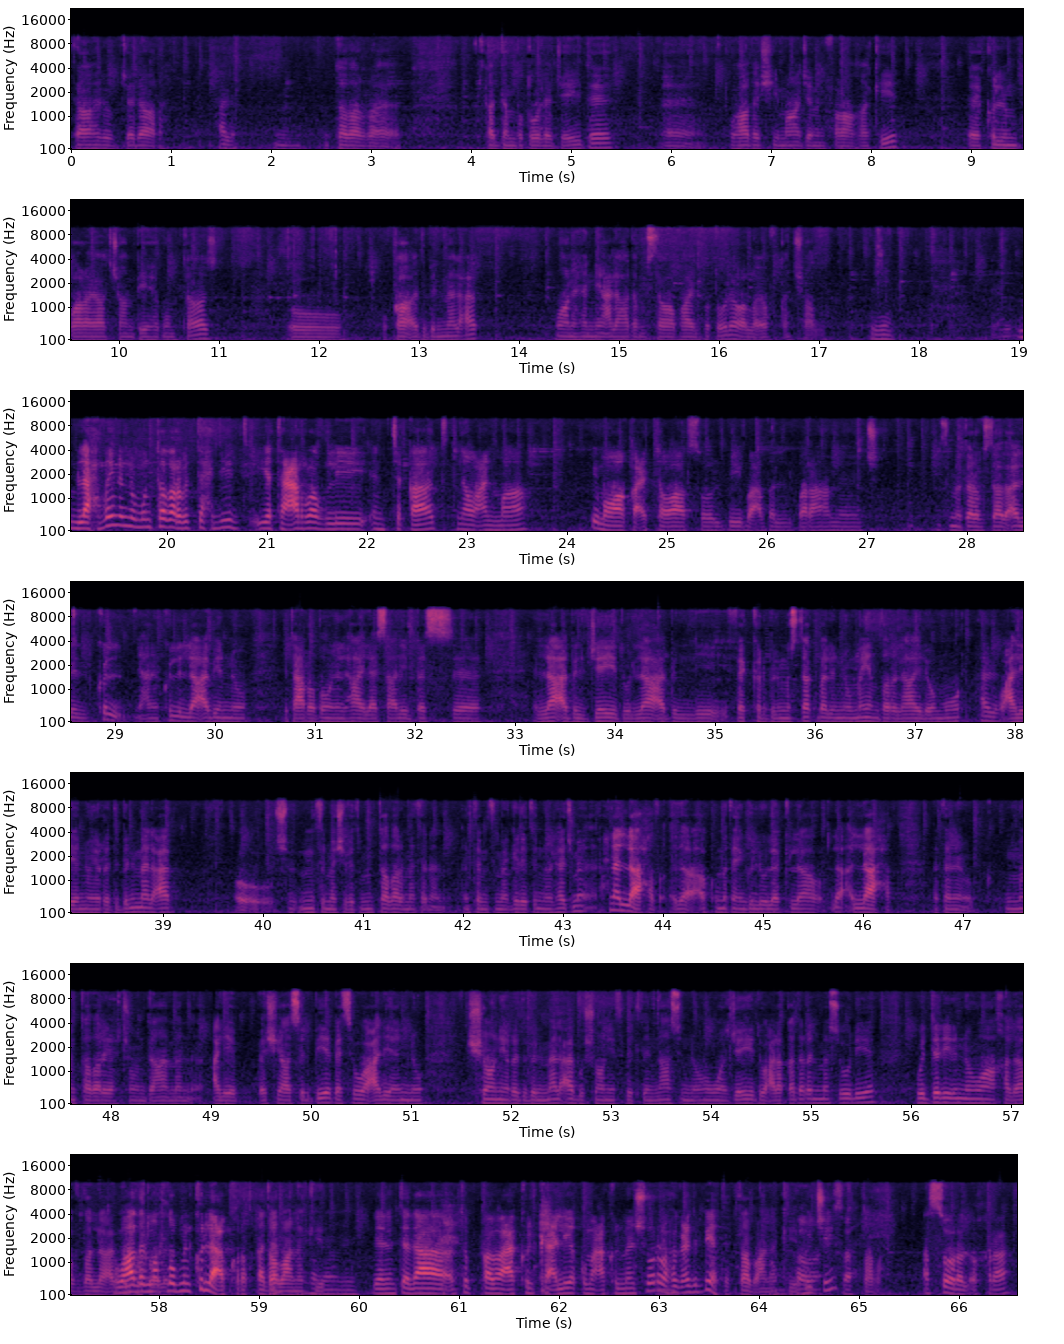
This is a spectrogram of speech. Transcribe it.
يستاهل وبجداره حلو. منتظر آه، قدم بطولة جيدة آه، وهذا الشيء ما جاء من فراغ أكيد. آه، كل المباريات كان بيها ممتاز وقائد بالملعب وأنا هني على هذا المستوى بهاي البطولة والله يوفقه إن شاء الله. زين. ملاحظين إنه منتظر بالتحديد يتعرض لانتقاد نوعا ما بمواقع التواصل ببعض البرامج. مثل ما تعرف أستاذ علي الكل يعني كل اللاعبين إنه يتعرضون لهاي الأساليب بس آه، اللاعب الجيد واللاعب اللي يفكر بالمستقبل إنه ما ينظر لهاي الأمور حلو. وعليه إنه يرد بالملعب. ومثل ما شفت منتظر مثلا أنت مثل ما قلت إنه الهجمة إحنا نلاحظ. إذا أكو مثلا يقولوا لك لا لا نلاحظ. مثلا منتظر يحجون دائما عليه بأشياء سلبية بس هو عليه إنه شلون يرد بالملعب وشلون يثبت للناس إنه هو جيد وعلى قدر المسؤولية والدليل إنه هو أخذ أفضل لاعب وهذا. المطلوب من كل لاعب كرة قدم. طبعا أكيد. لأن أنت إذا تبقى مع كل تعليق ومع كل منشور روح اقعد ببيتك. طبعا أكيد. طبعاً،؟ صح. طبعا. الصورة الأخرى.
